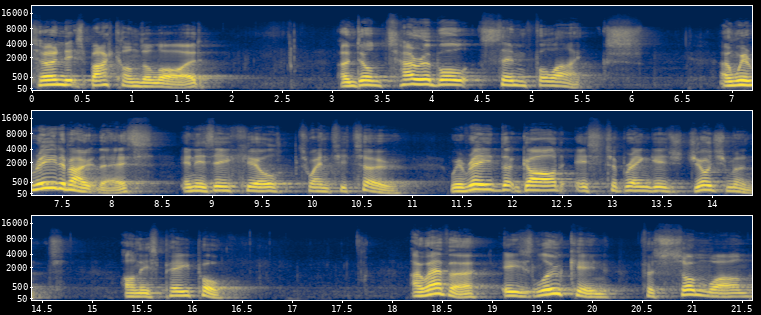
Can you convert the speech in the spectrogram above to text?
turned its back on the Lord, and done terrible sinful acts. And we read about this in Ezekiel 22. We read that God is to bring his judgment on his people. However, he's looking for someone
